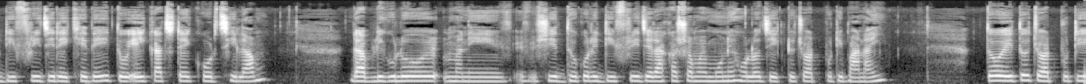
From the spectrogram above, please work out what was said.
ডিপ ফ্রিজে রেখে দেই। তো এই কাজটাই করছিলাম। ডাবলিগুলো মানে সিদ্ধ করে ডিপ ফ্রিজে রাখার সময় মনে হলো যে একটু চটপটি বানাই। তো এই তো চটপটি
